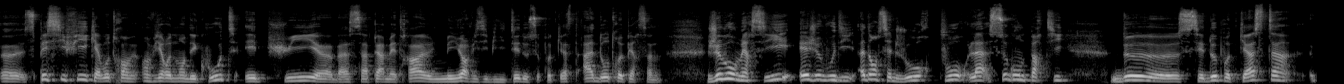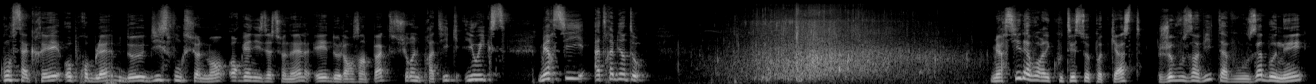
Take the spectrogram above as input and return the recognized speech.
euh, spécifique à votre environnement d'écoute et puis euh, bah, ça permettra une meilleure visibilité de ce podcast à d'autres personnes. Je vous remercie et je vous dis à dans 7 jours pour la seconde partie de euh, ces deux podcasts consacrés aux problèmes de dysfonctionnement organisationnel et de leurs impacts sur une pratique UX. Merci, à très bientôt. Merci d'avoir écouté ce podcast. Je vous invite à vous abonner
